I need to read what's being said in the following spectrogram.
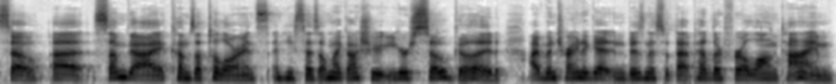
so uh some guy comes up to lawrence and he says oh my gosh you're, you're so good. I've been trying to get in business with that peddler for a long time.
